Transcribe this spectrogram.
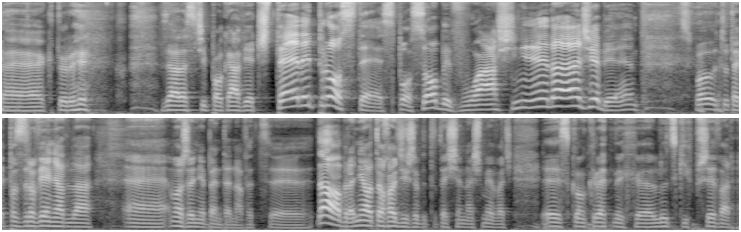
e, który Zaraz ci pokażę cztery proste sposoby właśnie dla ciebie. Tutaj pozdrowienia dla. E, może nie będę nawet. E, dobra, nie o to chodzi, żeby tutaj się naśmiewać e, z konkretnych e, ludzkich przywar.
